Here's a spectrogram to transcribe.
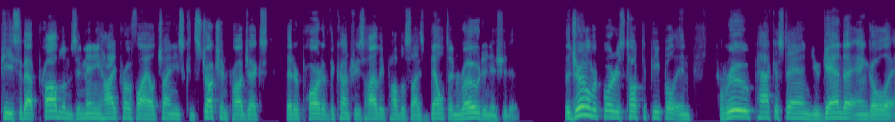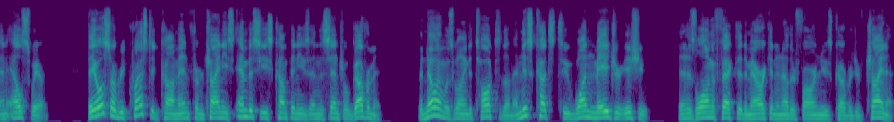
piece about problems in many high profile Chinese construction projects that are part of the country's highly publicized Belt and Road Initiative. The journal reporters talked to people in Peru, Pakistan, Uganda, Angola, and elsewhere. They also requested comment from Chinese embassies, companies, and the central government, but no one was willing to talk to them. And this cuts to one major issue that has long affected American and other foreign news coverage of China.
